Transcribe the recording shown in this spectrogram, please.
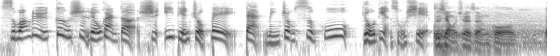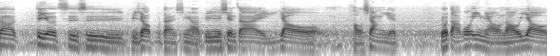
死亡率更是流感的十一点九倍。但民众似乎有点松懈。之前我确诊过，那第二次是比较不担心啊，毕竟现在药好像也有打过疫苗，然后药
